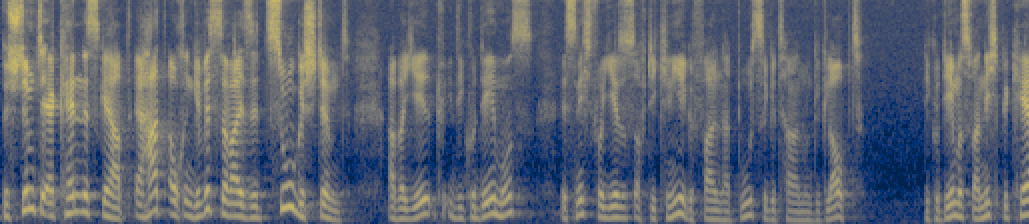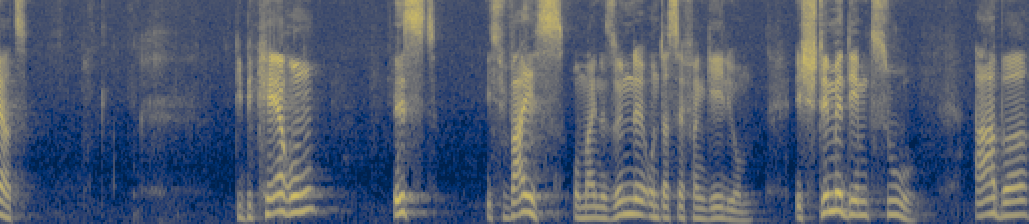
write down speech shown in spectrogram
bestimmte Erkenntnis gehabt. Er hat auch in gewisser Weise zugestimmt. Aber Nikodemus ist nicht vor Jesus auf die Knie gefallen, hat Buße getan und geglaubt. Nikodemus war nicht bekehrt. Die Bekehrung ist, ich weiß um meine Sünde und das Evangelium. Ich stimme dem zu, aber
